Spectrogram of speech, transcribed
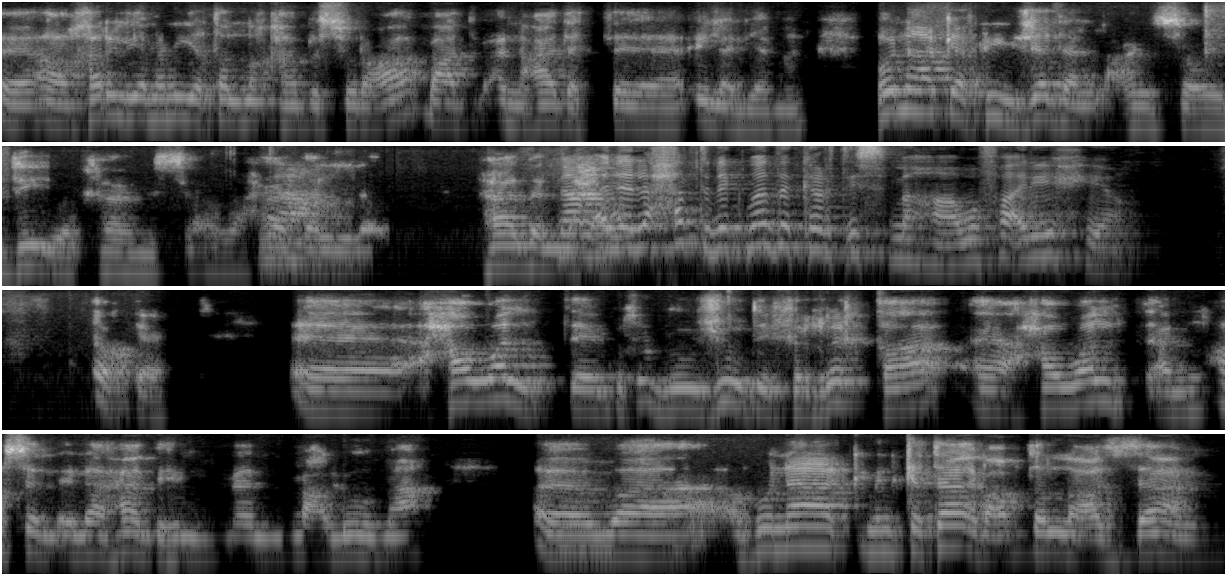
آخر اليمنية طلقها بسرعة بعد أن عادت آه، إلى اليمن. هناك في جدل عن سعودية خامسة وهذا نعم. هذا نعم أنا لاحظت أنك ما ذكرت اسمها وفاء ريحيا أوكي. آه، حاولت بوجودي في الرقة آه، حاولت أن أصل إلى هذه المعلومة وهناك من كتائب عبد الله عزام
